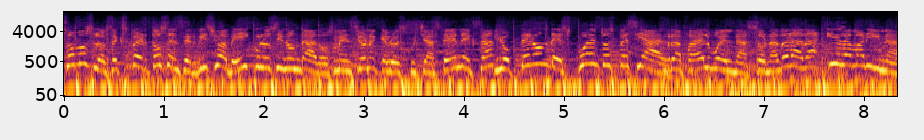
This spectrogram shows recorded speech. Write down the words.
somos los expertos en servicio a vehículos inundados. Menciona que lo escuchaste en Exa y obtén un descuento especial. Rafael Buelna, Zona Dorada y La Marina.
